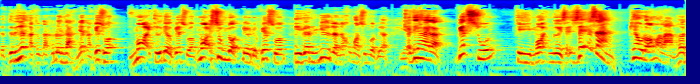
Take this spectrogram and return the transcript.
thứ nhất là chúng ta cứ đơn giản nhất là viết xuống mọi thứ đều viết xuống mọi xung đột đều được viết xuống thì gần như là nó không còn xung đột nữa Dạ. cái thứ hai là viết xuống thì mọi người sẽ dễ dàng theo đó mà làm hơn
